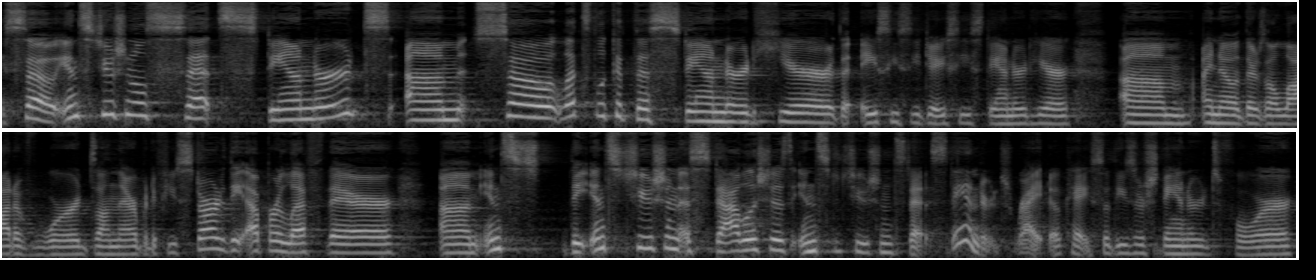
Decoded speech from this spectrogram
so institutional set standards. Um, so let's look at this standard here, the ACCJC standard here. Um, I know there's a lot of words on there, but if you start at the upper left there, um, inst the institution establishes institution set standards, right? Okay, so these are standards for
